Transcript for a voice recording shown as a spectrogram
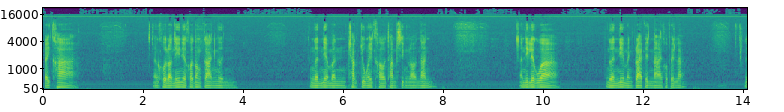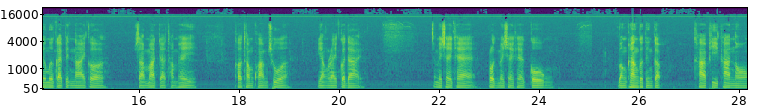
ไปฆ่า คนเหล่านี้เนี่ยเขาต้องการเงิน เงินเนี่ยมันชักจูงให้เขาทำสิ่งเหล่านั้น อันนี้เรียกว่า เงินนี่มันกลายเป็นนายเขาไปแล้ว แล้วเมื่อกลายเป็นนายก็สามารถจะทำให้เขาทำความชั่วอย่างไรก็ได้ ไม่ใช่แค่ปล้นไม่ใช่แค่โกง บางครั้งก็ถึงกับฆ่าพี่ฆ่าน้อง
